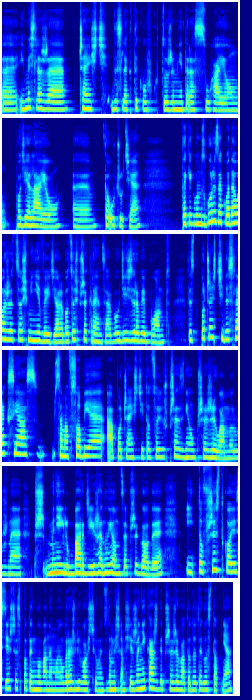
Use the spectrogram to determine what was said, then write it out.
E, I myślę, że część dyslektyków, którzy mnie teraz słuchają, podzielają e, to uczucie. Tak jakbym z góry zakładała, że coś mi nie wyjdzie, albo coś przekręcę, albo gdzieś zrobię błąd. To jest po części dysleksja sama w sobie, a po części to, co już przez nią przeżyłam, różne mniej lub bardziej żenujące przygody. I to wszystko jest jeszcze spotęgowane moją wrażliwością, więc domyślam się, że nie każdy przeżywa to do tego stopnia.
